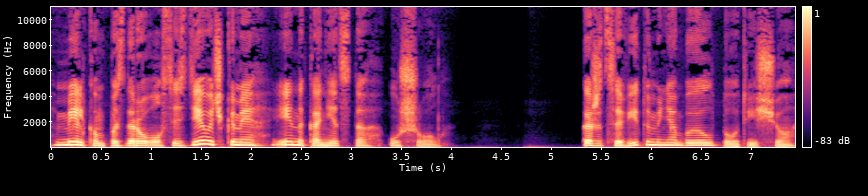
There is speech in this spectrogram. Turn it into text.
мельком поздоровался с девочками и, наконец-то, ушел. Кажется, вид у меня был тот еще,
